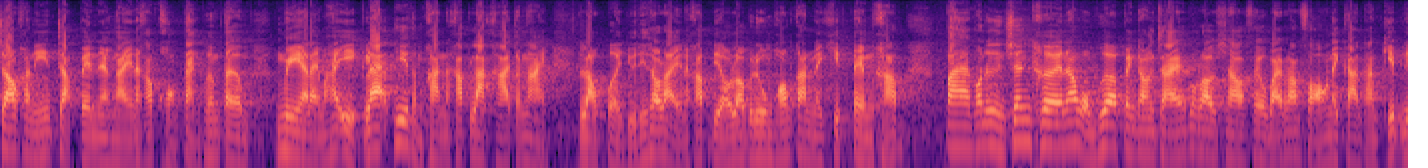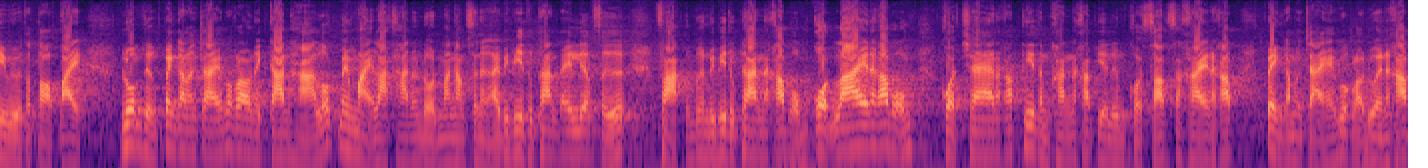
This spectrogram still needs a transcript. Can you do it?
เจ้าคันนี้จะเป็นยังไงนะครับของแต่งเพิ่มเติมมีอะไรมาให้อีก และที่สำคัญนะครับราคาจำหน่าย เราเปิดอยู่ที่เท่าไหร่นะครับเดี๋ยวเราไปดูพร้อมกันในคลิปเต็มครับ แต่ก่อนอื่นเช่นเคยนะครับผมเพื่อเป็นกำลังใจให้พวกเราชาวเซลล์ไบพระรามสองในการทำคลิปรีวิวต่อๆไป รวมถึงเป็นกำลังใจให้พวกเราในการหารถใหม่ๆ ราคาโดนๆมานำเสนอให้พี่ๆทุกท่านได้เลือกซื้อฝากเพื่อนๆพี่ๆทุกท่านนะครับผมกดไลค์นะครับผมกดแชร์นะครับที่สำคัญนะครับอย่าลืมกดซับสไครต์นะครับเป็นกำลังใจให้พวกเราด้วยนะครับ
